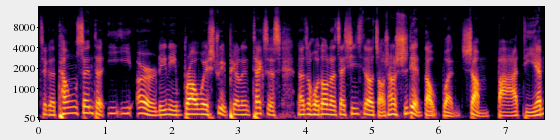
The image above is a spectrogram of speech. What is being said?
这个 Town Center 一一二零零 Broadway street peland Texas。那这活动呢在星期六早上十点到晚上八点。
